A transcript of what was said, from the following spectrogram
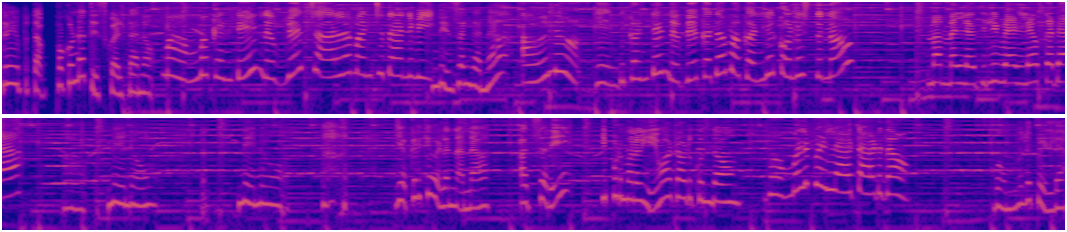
రేపు తప్పకుండా తీసుకెళ్తాను. మా అమ్మ కంటే నువ్వే చాలా మంచిదానివి. నిజంగానా? అవును ఎందుకంటే నువ్వే కదా మాకన్నీ కొనిస్తున్నావు. మమ్మల్ని వదిలి వెళ్ళావు కదా? నేను నేను ఎక్కడికి వెళ్ళను నాన్న? అది సరే ఇప్పుడు మనం ఏం ఆట ఆడుకుందాం? బొమ్మల పెళ్ళి ఆట ఆడుదాం. బొమ్మల పెళ్ళా?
